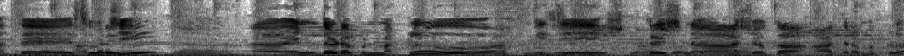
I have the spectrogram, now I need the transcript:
ಮತ್ತು ಸುಜಿ. ಇನ್ ದೊಡ್ಡಪ್ಪನ ಮಕ್ಕಳು ವಿಜಿ ಕೃಷ್ಣ ಅಶೋಕ ಆ ಥರ ಮಕ್ಕಳು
